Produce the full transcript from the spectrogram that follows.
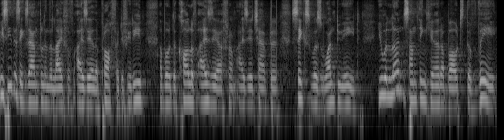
We see this example in the life of Isaiah the prophet. If you read about the call of Isaiah from Isaiah chapter 6, verse 1 to 8, you will learn something here about the way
